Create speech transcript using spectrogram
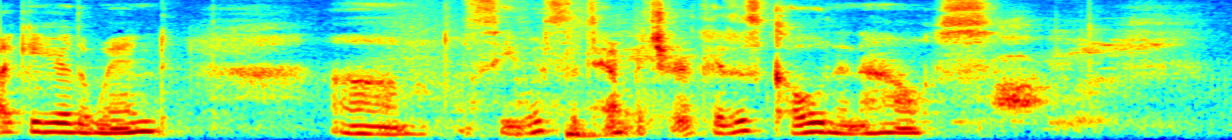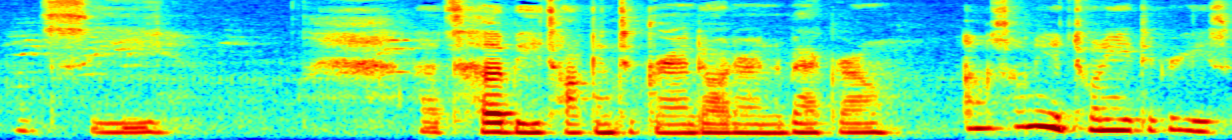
I can hear the wind. Um, let's see, what's the temperature? Because it's cold in the house. Let's see. That's hubby talking to granddaughter in the background. Oh, it's only at 28 degrees.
